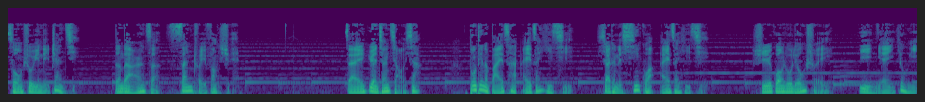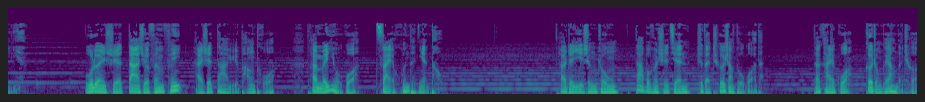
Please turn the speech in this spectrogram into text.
从树荫里站起，等待儿子三锤放学。在院墙脚下，冬天的白菜挨在一起，夏天的西瓜挨在一起，时光如流水，一年又一年。无论是大雪纷飞，还是大雨滂沱，他没有过再婚的念头。他这一生中，大部分时间是在车上度过的。他开过各种各样的车，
